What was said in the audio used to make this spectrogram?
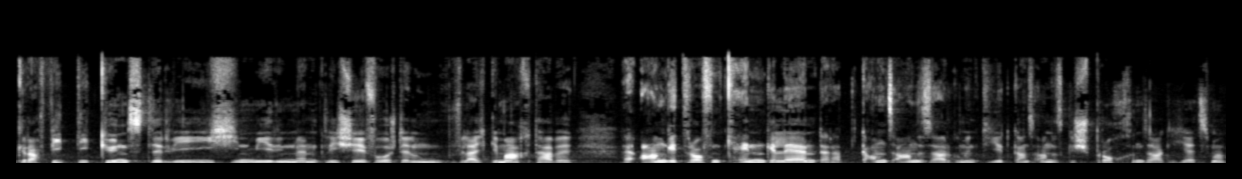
Graffiti-Künstler, wie ich ihn mir in meinen Klischee-Vorstellungen vielleicht gemacht habe, äh, angetroffen, kennengelernt. Er hat ganz anders argumentiert, ganz anders gesprochen, sage ich jetzt mal,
